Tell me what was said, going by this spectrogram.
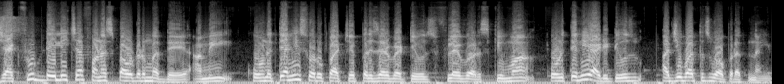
जॅकफ्रूट डेलीच्या फणस पावडरमध्ये आम्ही कोणत्याही स्वरूपाचे प्रिझर्वेटिव्ह फ्लेवर्स किंवा कोणतेही ऍडिटिव्ह अजिबातच वापरत नाही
